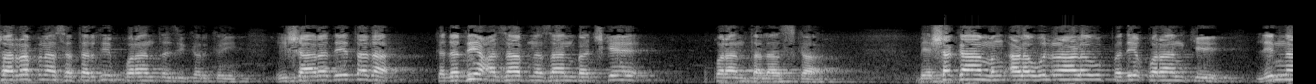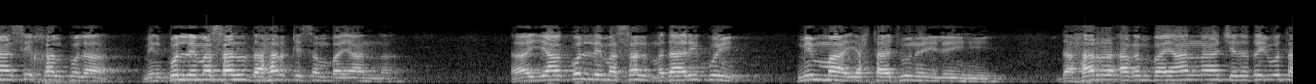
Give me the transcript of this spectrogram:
صرفنا سترغیب قران ته ذکر کړي اشاره دیته ده کده دې عذاب نسان بچکه قران تلاس کا بشکا من اړول راړو په دې قران کې لناس خلق لا من کل مثل د هر قسم بیان نه یا کل مثل مدارک وي مما يحتاجون الیه د هر اغم بیان نه چې د دوی وته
